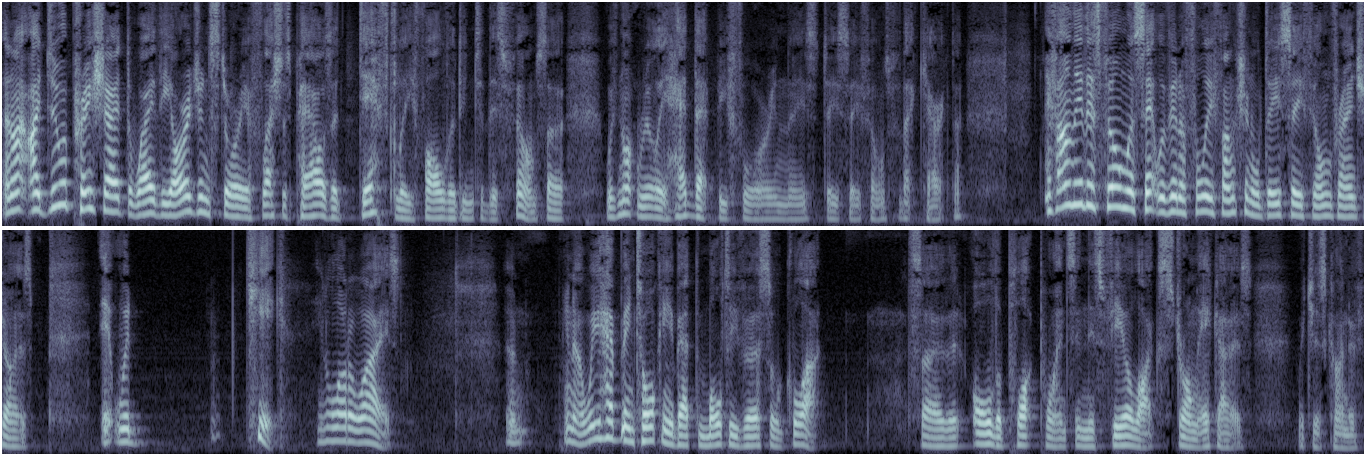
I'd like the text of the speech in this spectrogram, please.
And I, I, do appreciate the way the origin story of Flash's powers are deftly folded into this film. So we've not really had that before in these DC films for that character. If only this film was set within a fully functional DC film franchise, it would kick in a lot of ways. And, you know, we have been talking about the multiversal glut, so that all the plot points in this feel like strong echoes which is kind of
